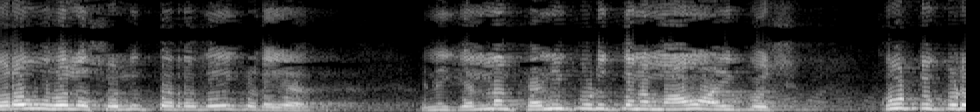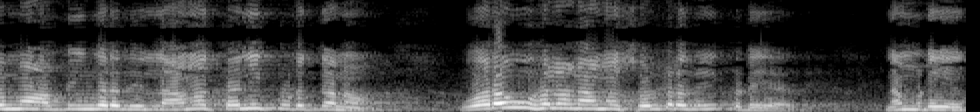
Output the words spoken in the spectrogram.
உறவுகளை சொல்லித் தர்றதே கிடையாது. இன்னைக்கு எல்லாம் தனி குடித்தனமாவும் ஆயிப்போச்சு கூட்டு குடும்பம் அப்படிங்கிறது இல்லாம தனி குடித்தனம். உறவுகளை நாம சொல்றதே கிடையாது. நம்முடைய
